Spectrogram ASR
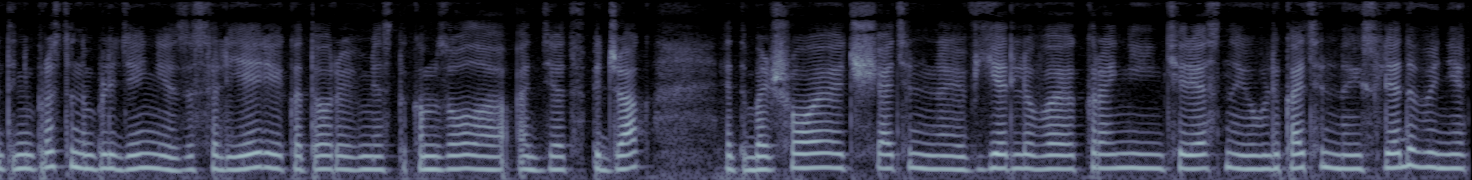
это не просто наблюдение за Сальери, который вместо камзола одет в пиджак — это большое, тщательное, въедливое, крайне интересное и увлекательное исследование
